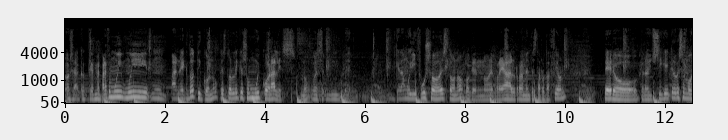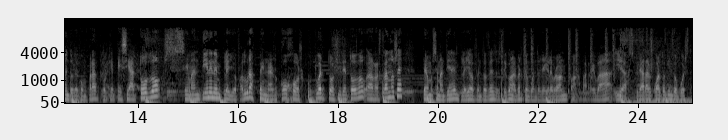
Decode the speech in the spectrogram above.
O sea, que, me parece muy muy mm, anecdótico, ¿no? Que estos Lakers son muy corales, ¿no? Pues, mm, queda muy difuso esto, ¿no? Porque no es real realmente esta rotación. Pero, pero sí que creo que es el momento de comprar, porque pese a todo, se mantienen en playoff. A duras penas, cojos, tuertos y de todo, arrastrándose, pero se mantienen en playoff. Entonces estoy con Alberto, en cuanto llegue LeBron, para arriba y aspirar al cuarto o quinto puesto.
